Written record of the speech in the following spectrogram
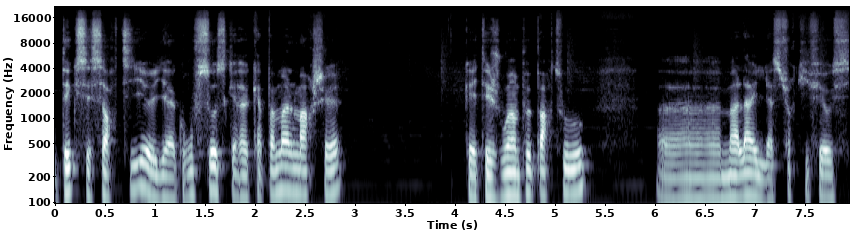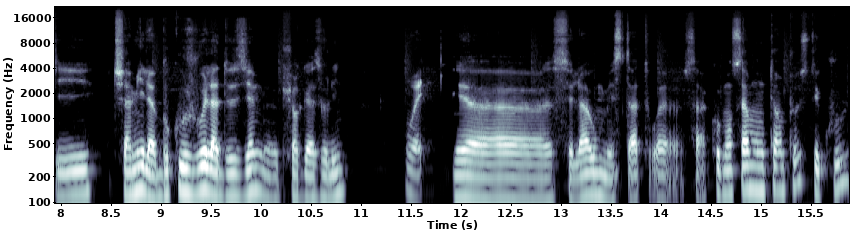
dès que c'est sorti, euh, il y a Groove Sauce qui a, qui a pas mal marché, qui a été joué un peu partout. Euh, Mala, il l'a surkiffé aussi. Chami, il a beaucoup joué la deuxième, euh, Pure Gasoline. Oui. Et euh, c'est là où mes stats, ouais, ça a commencé à monter un peu, c'était cool.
